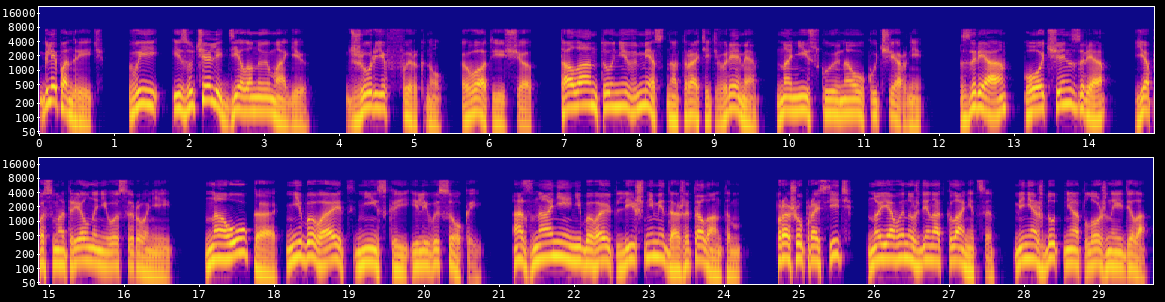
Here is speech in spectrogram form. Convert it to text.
Глеб Андреевич, вы изучали деланную магию? Джурьев фыркнул. Вот еще. Таланту невместно тратить время на низкую науку черни. Зря, очень зря. Я посмотрел на него с иронией. Наука не бывает низкой или высокой, а знания не бывают лишними даже талантом. Прошу простить, но я вынужден откланяться. Меня ждут неотложные дела.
